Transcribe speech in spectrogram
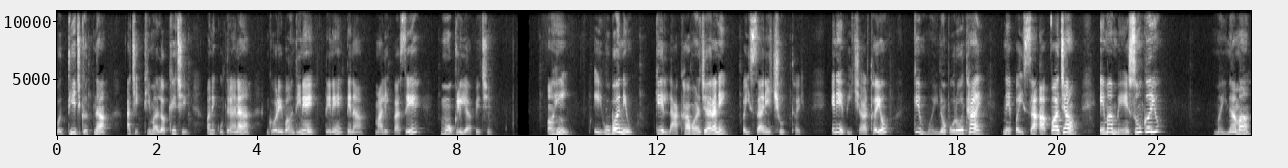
બધી જ ઘટના આ ચિઠ્ઠીમાં લખે છે અને કૂતરાના ઘરે બાંધીને તેને તેના માલિક પાસે મોકલી આપે છે. અહીં એવું બન્યું કે લાખા વણજારાને પૈસાની છૂટ થઈ. એને વિચાર થયો કે મહિનો પૂરો થાય ને પૈસા આપવા જાઉં, એમાં મેં શું કર્યું? મહિનામાં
